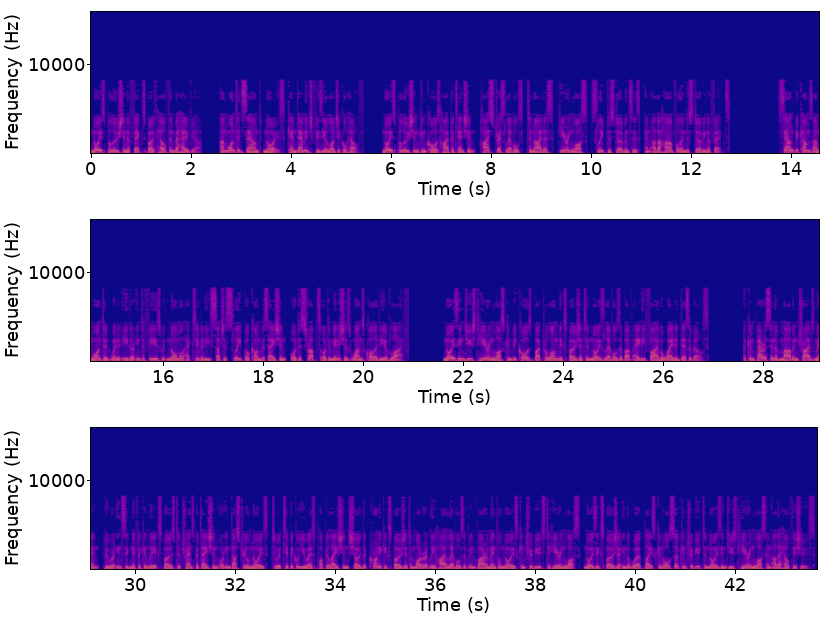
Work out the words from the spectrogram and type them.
Noise pollution affects both health and behavior. Unwanted sound noise can damage physiological health. Noise pollution can cause hypertension, high stress levels, tinnitus, hearing loss, sleep disturbances, and other harmful and disturbing effects. Sound becomes unwanted when it either interferes with normal activities such as sleep or conversation, or disrupts or diminishes one's quality of life. Noise-induced hearing loss can be caused by prolonged exposure to noise levels above 85 weighted decibels. A comparison of Mabaan tribesmen, who were insignificantly exposed to transportation or industrial noise, to a typical U.S. population showed that chronic exposure to moderately high levels of environmental noise contributes to hearing loss. Noise exposure in the workplace can also contribute to noise-induced hearing loss and other health issues.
